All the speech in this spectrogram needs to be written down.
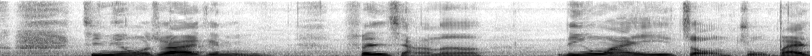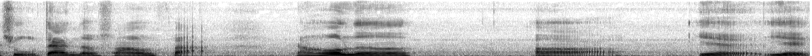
今天我就来跟你分享呢，另外一种煮白煮蛋的方法，然后呢，呃。也也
